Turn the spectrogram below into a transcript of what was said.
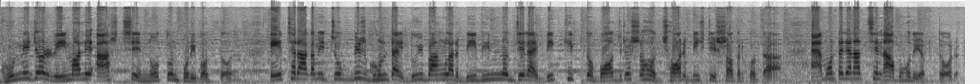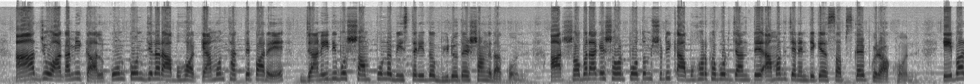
ঘূর্ণিঝড় রিমালে আসছে নতুন পরিবর্তন। এছাড়া আগামী চব্বিশ ঘন্টায় দুই বাংলার বিভিন্ন জেলায় বিক্ষিপ্ত বজ্রসহ ঝড় বৃষ্টির সতর্কতা। এমনটা জানাচ্ছেন আবহাওয়া দপ্তর। আজ ও আগামীকাল কোন কোন জেলার আবহাওয়া কেমন থাকতে পারে জানিয়ে দিব সম্পূর্ণ বিস্তারিত ভিডিওদের সঙ্গে থাকুন। আর সবার আগে সবার প্রথম সঠিক আবহাওয়ার খবর জানতে আমাদের চ্যানেলটিকে সাবস্ক্রাইব করে রাখুন। এবার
